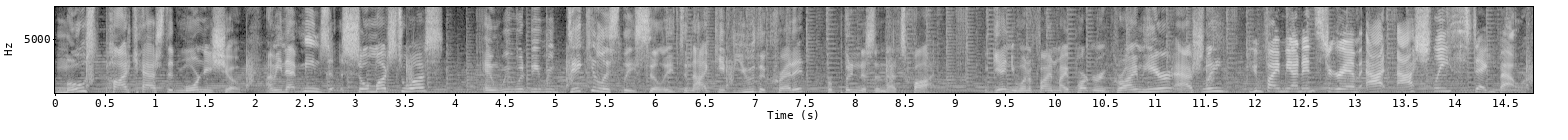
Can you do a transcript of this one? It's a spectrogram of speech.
most podcasted morning show. I mean, that means so much to us. And we would be ridiculously silly to not give you the credit for putting us in that spot. Again, you want to find my partner in crime here, Ashley? You can find me on Instagram at Ashley Stegbauer.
